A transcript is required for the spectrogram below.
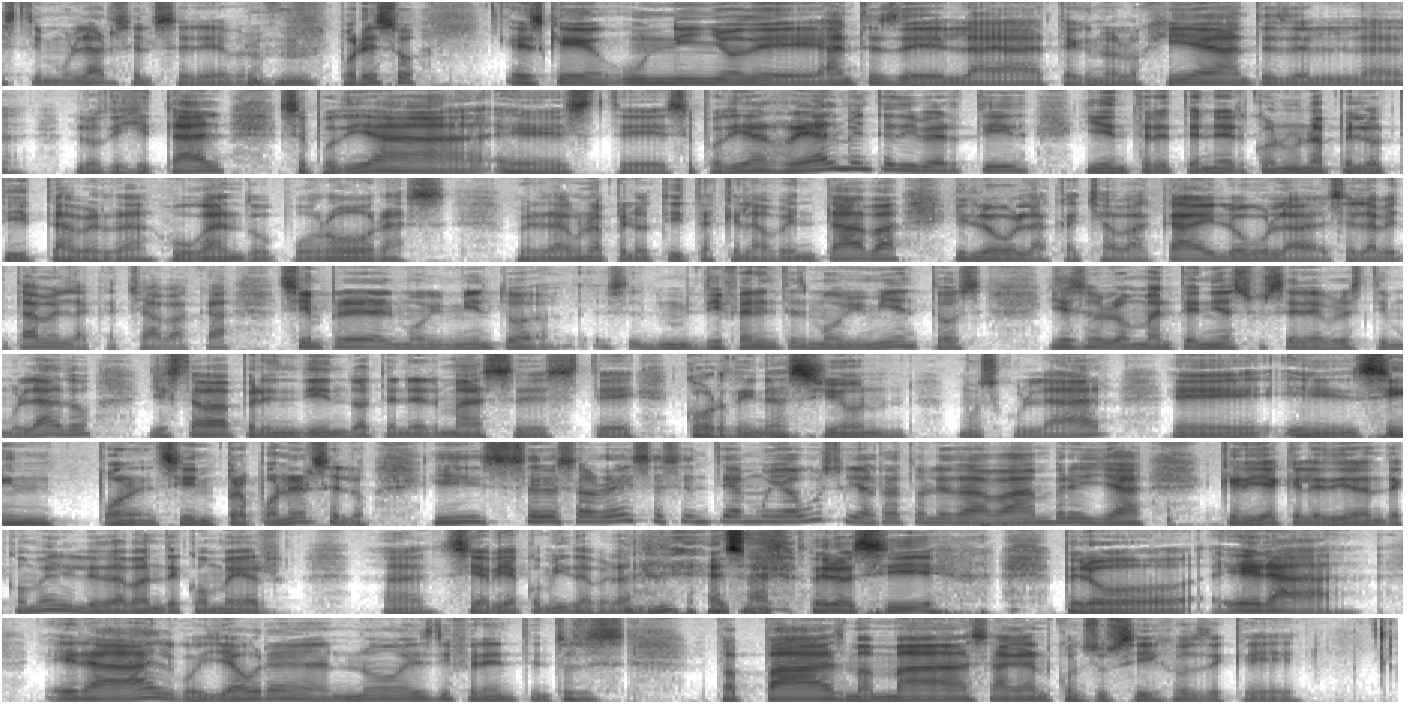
el cerebro. Por eso es que un niño de antes de la tecnología, antes de lo digital, se podía, este, se podía realmente divertir y entretener con una pelotita, ¿verdad? Jugando por horas. ¿verdad? Una pelotita que la aventaba y luego la cachaba acá y luego la, se la aventaba y la cachaba acá. Siempre era el movimiento, diferentes movimientos y eso lo mantenía su cerebro estimulado y estaba aprendiendo a tener más este, coordinación muscular eh, sin sin proponérselo. Y se desarrolló y se sentía muy a gusto y al rato le daba hambre y ya quería que le dieran de comer y le daban de comer Ah, sí había comida, ¿verdad? Exacto. pero sí, pero era, era algo y ahora no es diferente. Entonces, papás, mamás, hagan con sus hijos de que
